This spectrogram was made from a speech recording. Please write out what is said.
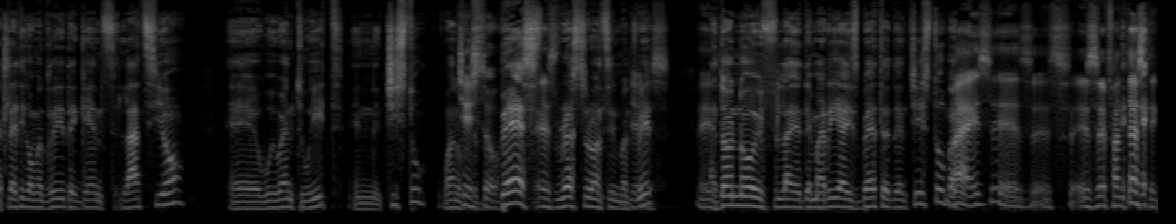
Atletico Madrid against Lazio, uh, we went to eat in Txistu, one of the best Yes. restaurants in Madrid. Yes. I don't know if La de Maria is better than Txistu, but Well, it's, it's, it's, fantastic.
